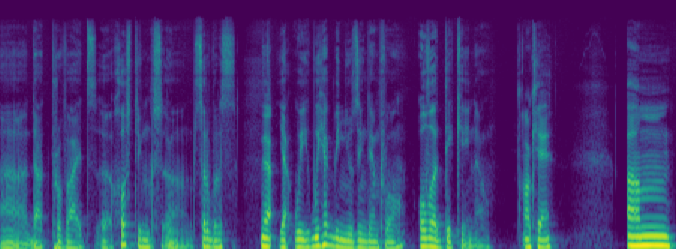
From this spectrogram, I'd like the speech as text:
uh, that provides uh, hosting uh, servers. yeah. Yeah, we, we have been using them for over a decade now. Okay. Um,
